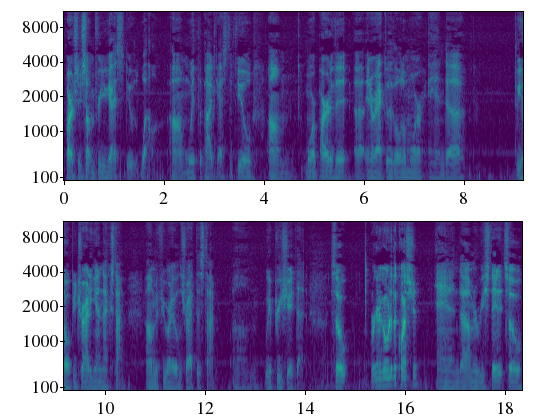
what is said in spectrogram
partially something for you guys to do as well um, with the podcast to feel um, more a part of it, uh, interact with it a little more, and we hope you try it again next time um, if you weren't able to try it this time. We appreciate that. So we're gonna go into the question, and uh, I'm gonna restate it. So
